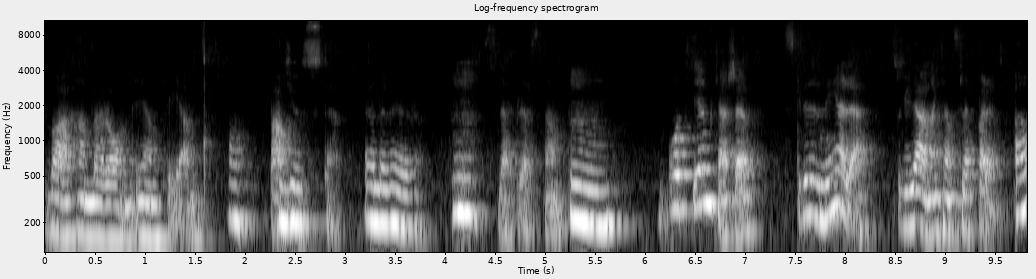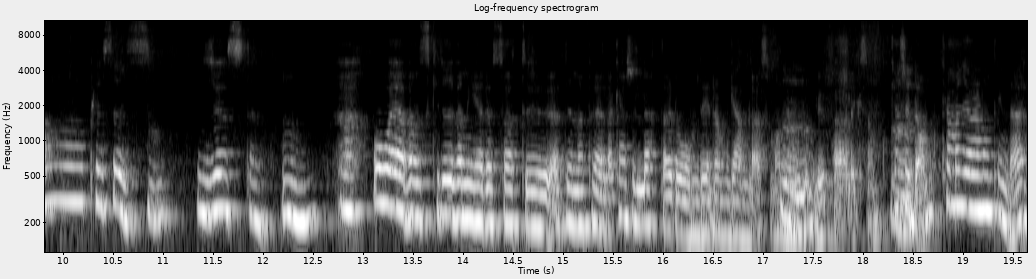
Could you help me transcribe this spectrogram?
vad det handlar om egentligen. Ja, Bam. just det. Eller hur? Släpp resten. Mm. Återigen kanske, skriv ner det så hjärnan kan släppa det. Ja, precis. Just det. Mm. Och även skriva ner det så att, du, att dina föräldrar kanske lättare då om det är de gamla som man är orolig för. Liksom. Kanske de kan man göra någonting där.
